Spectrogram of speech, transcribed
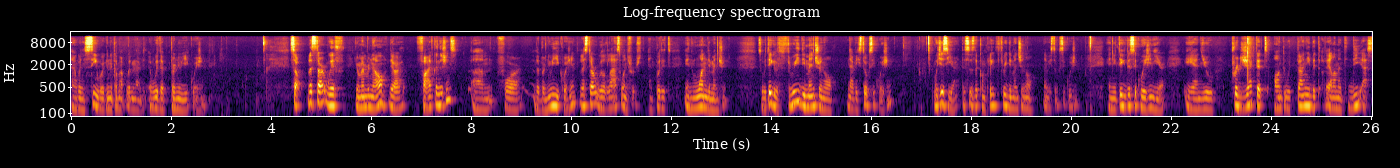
And we're going to see we're going to come up with, a with a Bernoulli equation. So let's start with, you remember now, there are five conditions um, for the Bernoulli equation. Let's start with the last one first and put it in one dimension. So we take the three-dimensional Navier-Stokes equation, which is here. This is the complete three-dimensional Navier-Stokes equation and you take this equation here and you project it onto a tiny bit of element ds.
